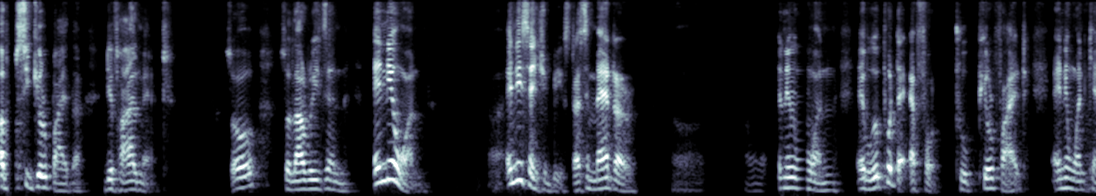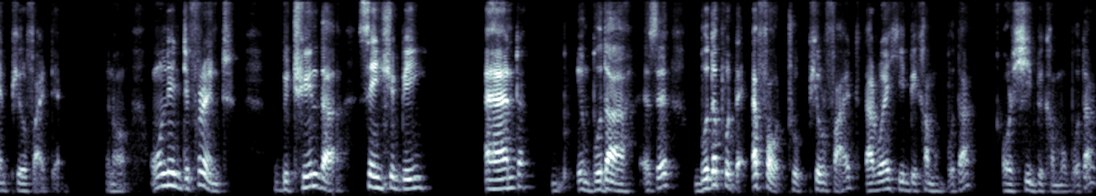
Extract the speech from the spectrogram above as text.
obscured by the defilement. So, so that reason, anyone uh, any sentient beings, doesn't matter, uh, uh, anyone, if we put the effort to purify it, anyone can purify them. You know, only different between the sentient being and in Buddha, as a Buddha put the effort to purify it. That way he become a Buddha or she become a Buddha.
